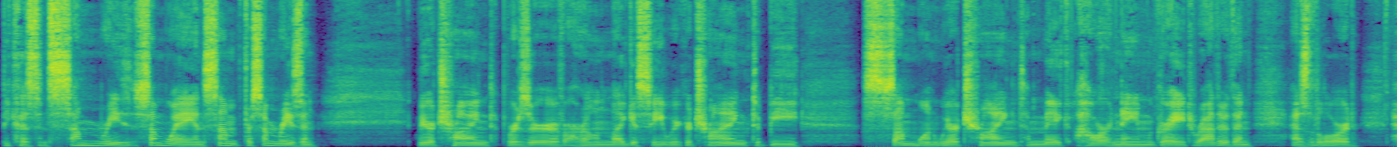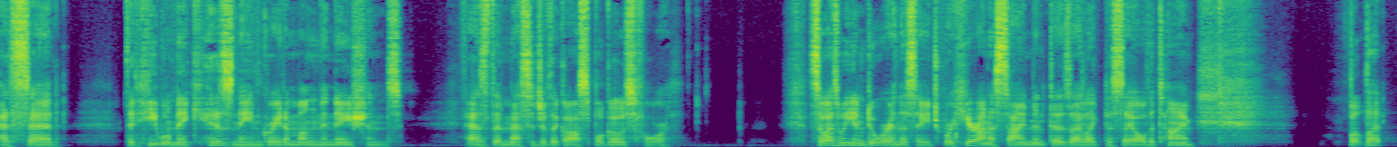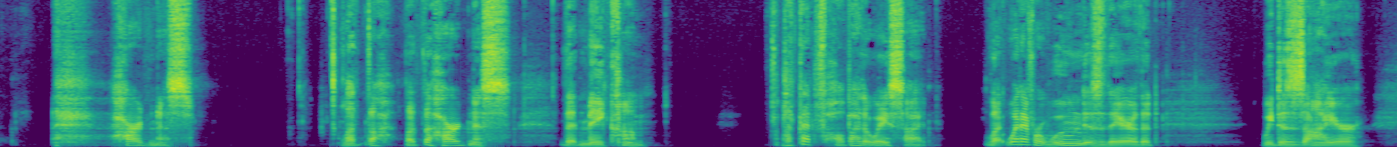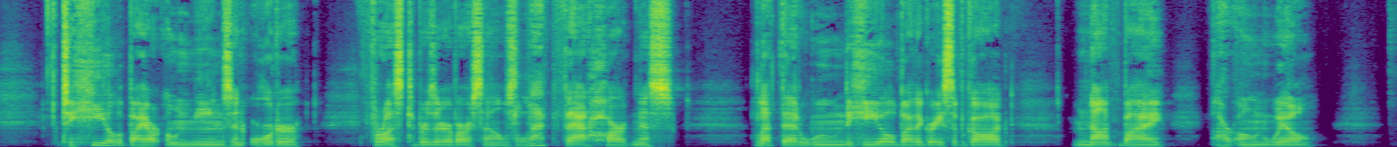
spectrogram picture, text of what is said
because in some some way, in some for some reason, we are trying to preserve our own legacy. We are trying to be someone. We are trying to make our name great rather than, as the Lord has said, that He will make His name great among the nations as the message of the gospel goes forth. So, as we endure in this age, we're here on assignment, as I like to say all the time. But let hardness, let the, let the hardness that may come, let that fall by the wayside. Let whatever wound is there that we desire to heal by our own means in order for us to preserve ourselves. Let that hardness, let that wound heal by the grace of God, not by our own will.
